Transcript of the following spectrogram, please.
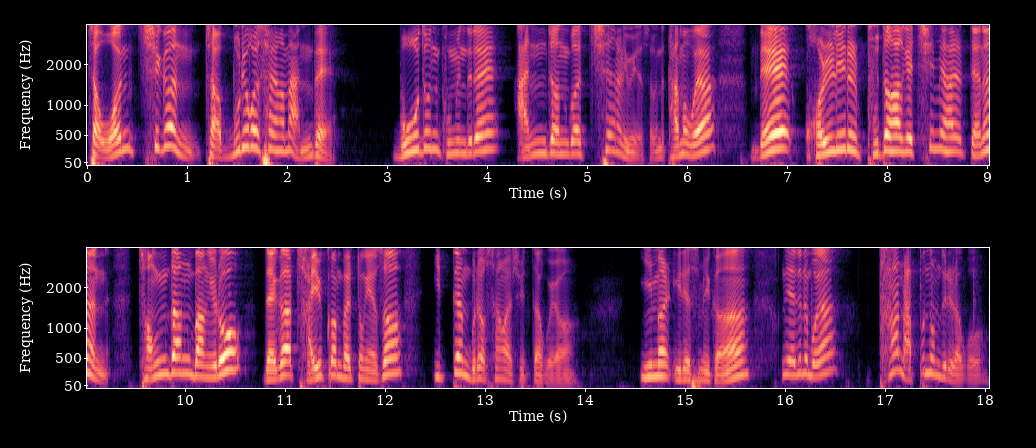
자 원칙은 자 무력을 사용하면 안 돼. 모든 국민들의 안전과 치안을 위해서. 근데 다만 뭐야? 내 권리를 부당하게 침해할 때는 정당방위로 내가 자유권 발동해서 이때 무력 사용할 수 있다고요. 이 말 이랬습니까? 근데 얘들은 뭐야? 다 나쁜 놈들이라고.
